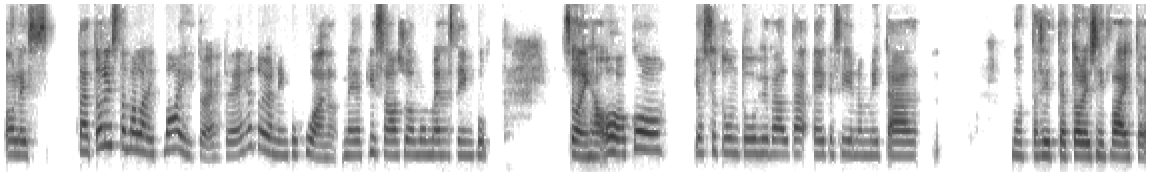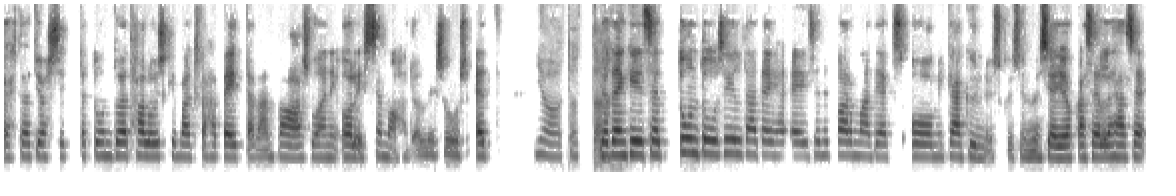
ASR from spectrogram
olisi, tai että olisi tavallaan niitä vaihtoehtoja. Eihän toi ole niin kuin huono. Meidän kisa on mun mielestä niin kuin, se on ihan ok, jos se tuntuu hyvältä, eikä siinä ole mitään. Mutta sitten, että olisi niitä vaihtoehtoja, että jos sitten tuntuu, että haluaisikin vaikka vähän peittävämpää asua, niin olisi se mahdollisuus. Että Joo, totta. Jotenkin se tuntuu siltä, että ei, ei se nyt varmaan tiedätkö, ole mikään kynnyskysymys, ja jokaisellehan se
